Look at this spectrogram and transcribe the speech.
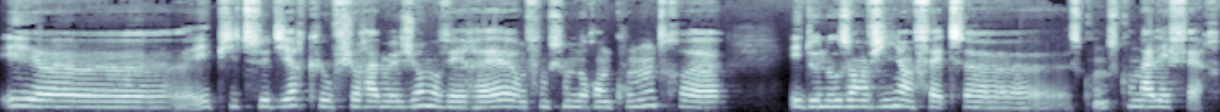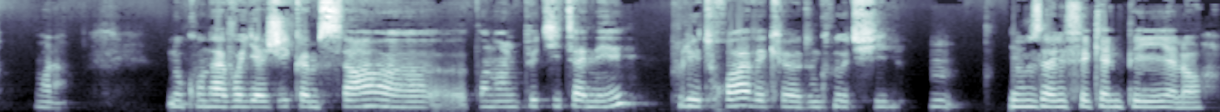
Et, euh, et puis de se dire qu'au fur et à mesure, on verrait en fonction de nos rencontres euh, et de nos envies en fait, euh, ce qu'on ce qu'on allait faire. Voilà. Donc on a voyagé comme ça euh, pendant une petite année, tous les trois avec euh, donc notre fille. Mm. Et vous avez fait quel pays alors?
